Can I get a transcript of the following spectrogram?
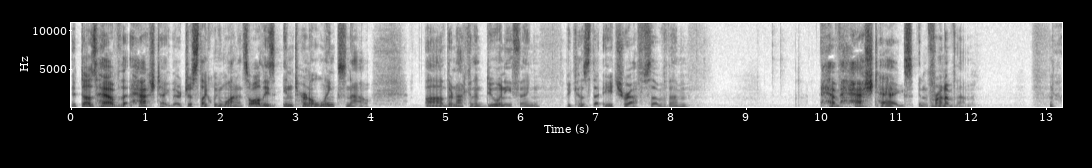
It does have that hashtag there, just like we wanted. So all these internal links now, uh, they're not going to do anything because the hrefs of them have hashtags in front of them.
